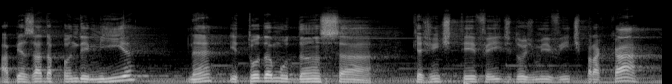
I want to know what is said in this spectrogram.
Apesar da pandemia, né? E toda a mudança que a gente teve aí de 2020 para cá,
